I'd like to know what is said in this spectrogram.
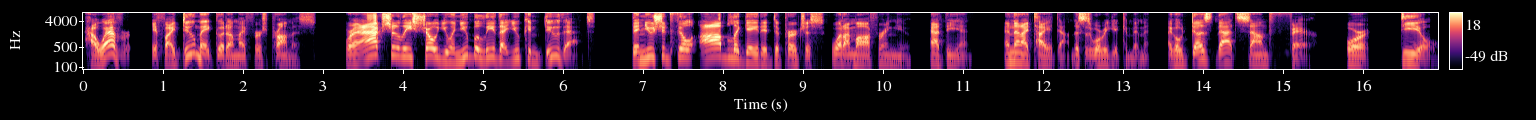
However, if I do make good on my first promise, where I actually show you and you believe that you can do that, then you should feel obligated to purchase what I'm offering you at the end. And then I tie it down. This is where we get commitment. I go, does that sound fair? Or deal?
